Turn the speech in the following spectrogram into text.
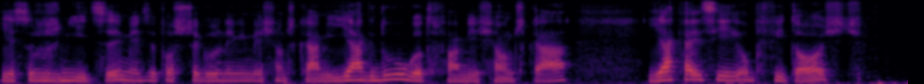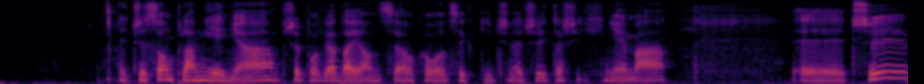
jest różnicy między poszczególnymi miesiączkami, jak długo trwa miesiączka, jaka jest jej obfitość, czy są plamienia przepowiadające okołocykliczne, czy też ich nie ma. E, czy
